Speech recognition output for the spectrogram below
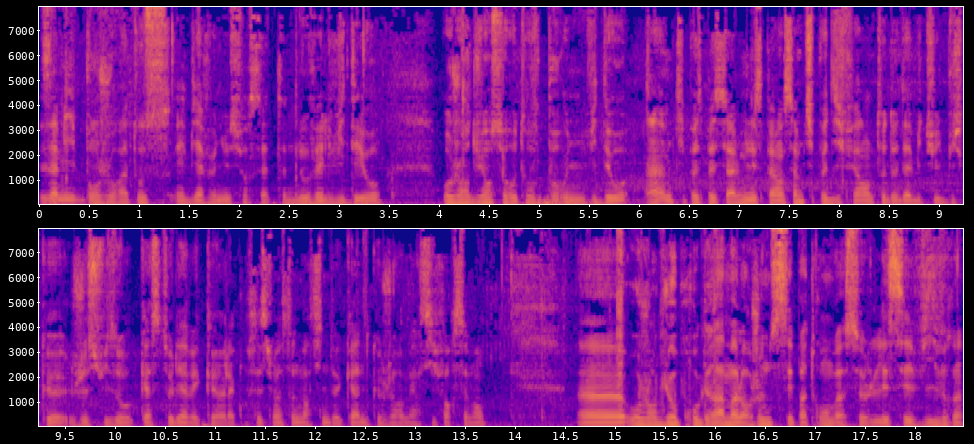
Les amis, bonjour à tous et bienvenue sur cette nouvelle vidéo. Aujourd'hui, on se retrouve pour une vidéo un petit peu spéciale, une expérience un petit peu différente de d'habitude puisque je suis au Castellet avec euh, la concession Aston Martin de Cannes que je remercie forcément. Euh, aujourd'hui au programme, alors je ne sais pas trop, on va se laisser vivre.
